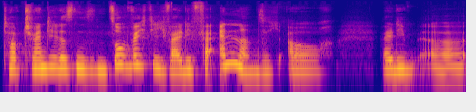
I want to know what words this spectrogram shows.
Top 20 Listen sind so wichtig, weil die verändern sich auch. Weil die, äh,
